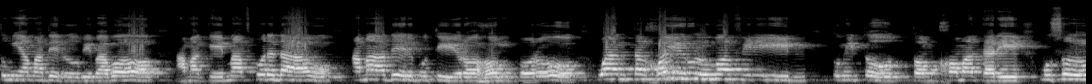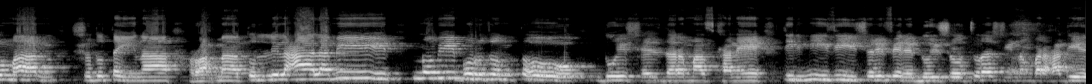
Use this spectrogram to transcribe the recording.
তুমি আমাদের অভিভাবক, আমাকে মাফ করে দাও, আমাদের প্রতি রহম করো। ওয়া আনতা খায়রুল গাফিরিন। তুমি তো উত্তম ক্ষমাকারী মুসলমান, শুধু তাই না রহমাতুল্লিল আলামিন নবী পর্যন্ত দুই শেষদার মাঝখানে তিরমিজি শরীফের দুইশো চুরাশি নম্বর হাদিস,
